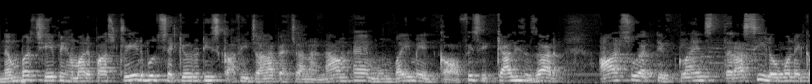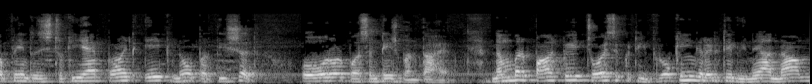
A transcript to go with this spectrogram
नंबर छह पे हमारे पास ट्रेड बुल सिक्योरिटीज काफ़ी जाना पहचाना नाम है। मुंबई में इनका ऑफ़िस इक्यालीस हज़ार आठ सौ एक्टिव क्लाइंट्स तिरासी लोगों ने कंप्लेंट रजिस्टर की है। पॉइंट एक नौ प्रतिशत ओवरऑल परसेंटेज बनता है। नंबर पाँच पे चॉइस इक्विटी ब्रोकिंग रिलेटिवली नया नाम,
